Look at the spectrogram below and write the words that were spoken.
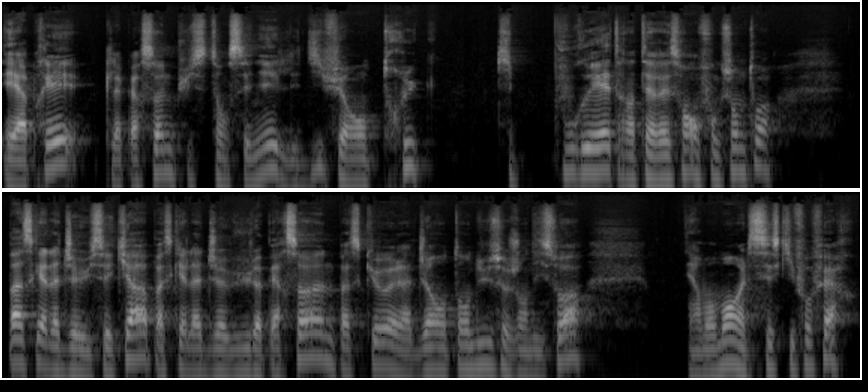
Et après, que la personne puisse t'enseigner les différents trucs qui pourraient être intéressants en fonction de toi. Parce qu'elle a déjà eu ces cas, parce qu'elle a déjà vu la personne, parce qu'elle a déjà entendu ce genre d'histoire. Et à un moment, elle sait ce qu'il faut faire.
